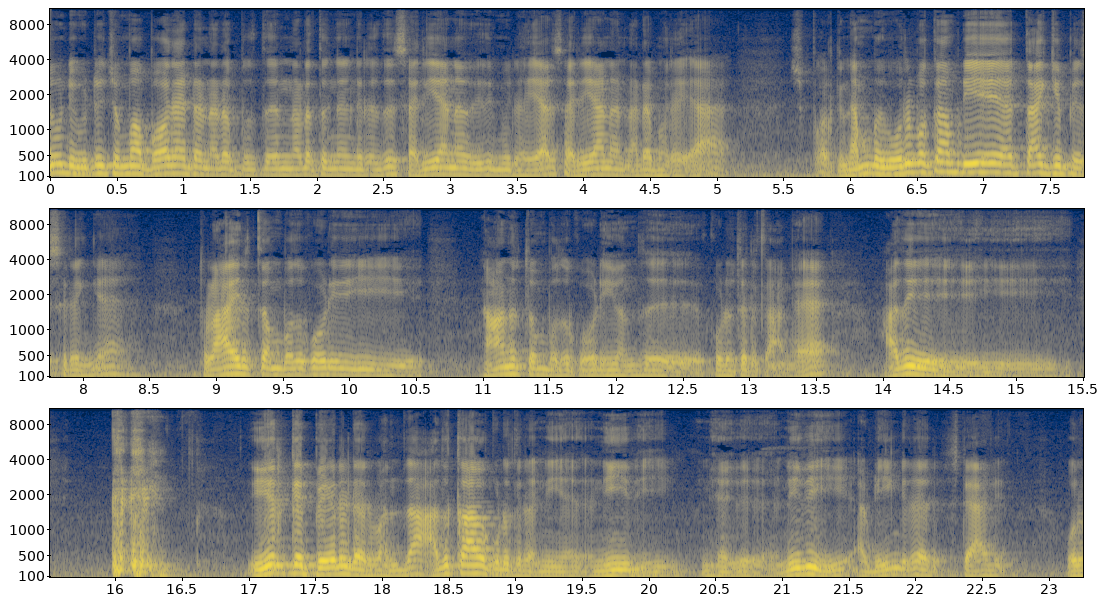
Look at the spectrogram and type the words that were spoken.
தூண்டி விட்டு சும்மா போராட்டம் நடப்பு நடத்துங்கங்கிறது சரியான விதிமுறையா சரியான நடைமுறையா? நம்ம ஒரு பக்கம் அப்படியே தாக்கி பேசுகிறீங்க தொள்ளாயிரத்து ஐம்பது கோடி நானூற்றம்பது கோடி வந்து கொடுத்துருக்காங்க. அது இயற்கை பேரிடர் வந்தால் அதுக்காக கொடுக்குற நீ நீதி இது நிதி அப்படிங்கிற ஸ்டாலின். ஒரு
